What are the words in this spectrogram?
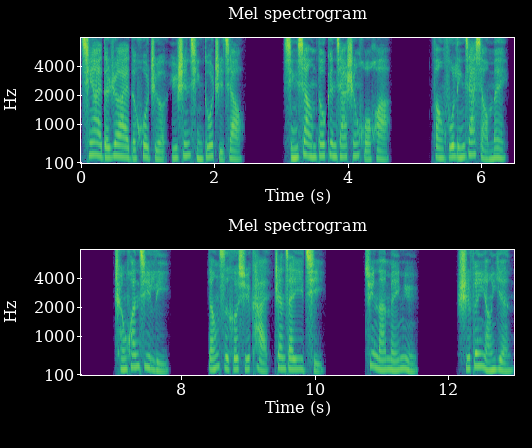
亲爱的热爱的》或者《余生，请多指教》，形象都更加生活化，仿佛邻家小妹。《承欢记》里。杨紫和徐凯站在一起，俊男美女，十分养眼，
